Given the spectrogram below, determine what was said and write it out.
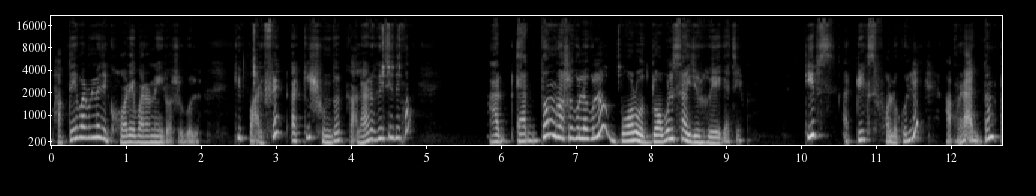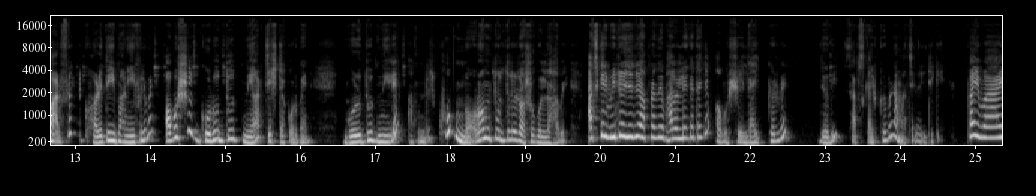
ভাবতেই পারবেন না যে ঘরে বানানো এই রসগোল্লা। কি পারফেক্ট আর কি সুন্দর কালার হয়েছে, দেখুন। আর একদম রসগোল্লাগুলো বড় ডবল সাইজের হয়ে গেছে। টিপস আর ট্রিক্স ফলো করলে আপনারা একদম পারফেক্ট ঘরেতেই বানিয়ে ফেলবেন। অবশ্যই গরুর দুধ নেওয়ার চেষ্টা করবেন। গরুর দুধ নিলে আপনাদের খুব নরম তুলতুলে রসগোল্লা হবে। আজকের ভিডিও যদি আপনাদের ভালো লেগে থাকে, অবশ্যই লাইক করবেন। যদি সাবস্ক্রাইব করবেন আমার চ্যানেলটিকে বাই বাই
